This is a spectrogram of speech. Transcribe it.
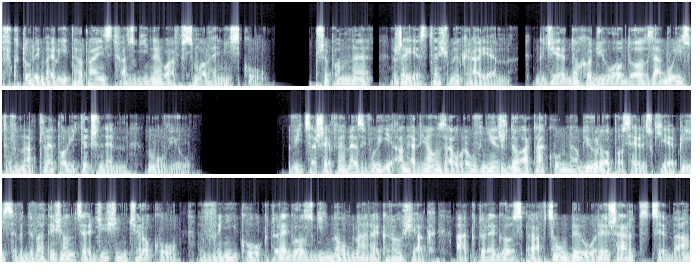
w którym elita państwa zginęła w Smoleńsku. Przypomnę, że jesteśmy krajem, gdzie dochodziło do zabójstw na tle politycznym, mówił. Wiceszef MSWiA nawiązał również do ataku na biuro poselskie PiS w 2010 roku, w wyniku którego zginął Marek Rosiak, a którego sprawcą był Ryszard Cyba,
